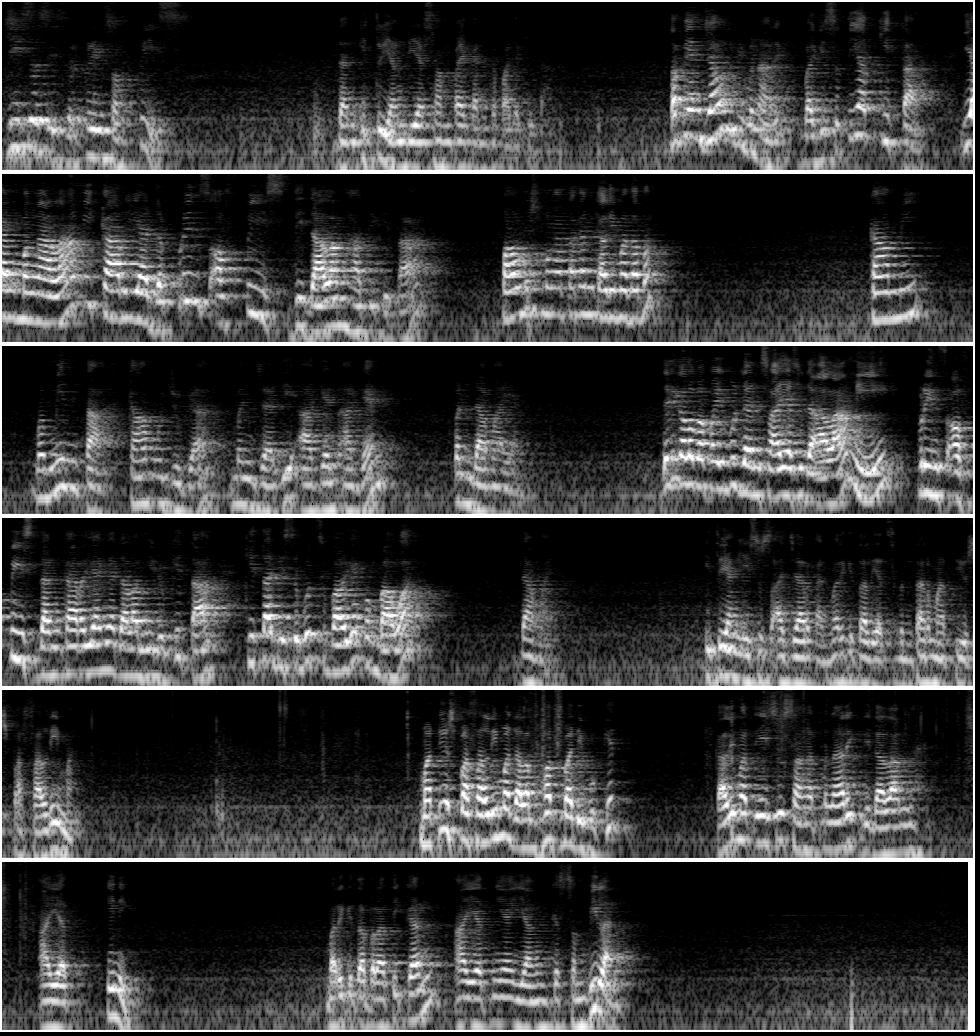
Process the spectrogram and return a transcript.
Jesus is the Prince of Peace. Dan itu yang dia sampaikan kepada kita. Tapi yang jauh lebih menarik bagi setiap kita yang mengalami karya the Prince of Peace di dalam hati kita, Paulus mengatakan kalimat apa? Kami meminta kamu juga menjadi agen-agen pendamaian. Jadi kalau Bapak Ibu dan saya sudah alami Prince of Peace dan karyanya dalam hidup kita, kita disebut sebagai pembawa damai. Itu yang Yesus ajarkan. Mari kita lihat sebentar Matius pasal 5. Matius pasal 5 dalam khotbah di bukit. Kalimat Yesus sangat menarik di dalam ayat ini. Mari kita perhatikan ayatnya yang ke-9.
